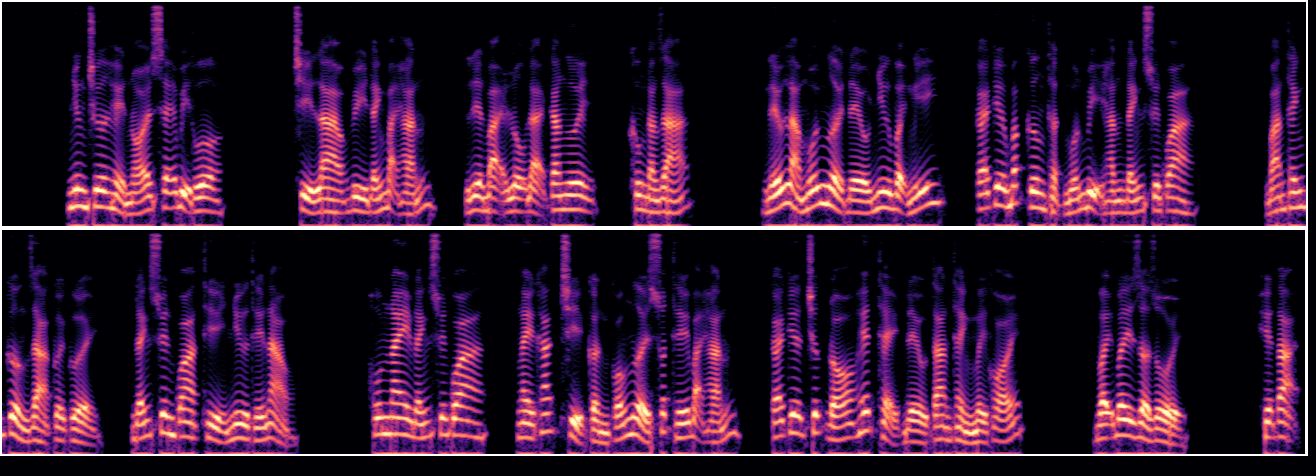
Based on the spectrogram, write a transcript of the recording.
Nhưng chưa hề nói sẽ bị thua. Chỉ là vì đánh bại hắn, liền bại lộ đại ca ngươi, không đáng giá. Nếu là mỗi người đều như vậy nghĩ, cái kia Bắc Cương thật muốn bị hắn đánh xuyên qua. Bán thánh cường giả cười cười, đánh xuyên qua thì như thế nào? Hôm nay đánh xuyên qua, ngày khác chỉ cần có người xuất thế bại hắn, cái kia trước đó hết thảy đều tan thành mây khói. Vậy bây giờ rồi. Hiện tại,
